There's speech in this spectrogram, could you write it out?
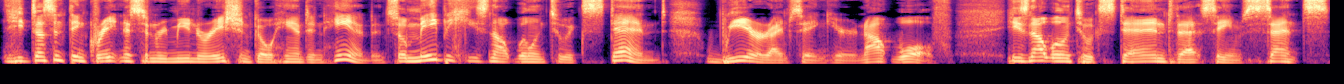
he doesn't think greatness and remuneration go hand in hand. And so maybe he's not willing to extend Weer, I'm saying here, not Wolfe. He's not willing to extend that same sense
